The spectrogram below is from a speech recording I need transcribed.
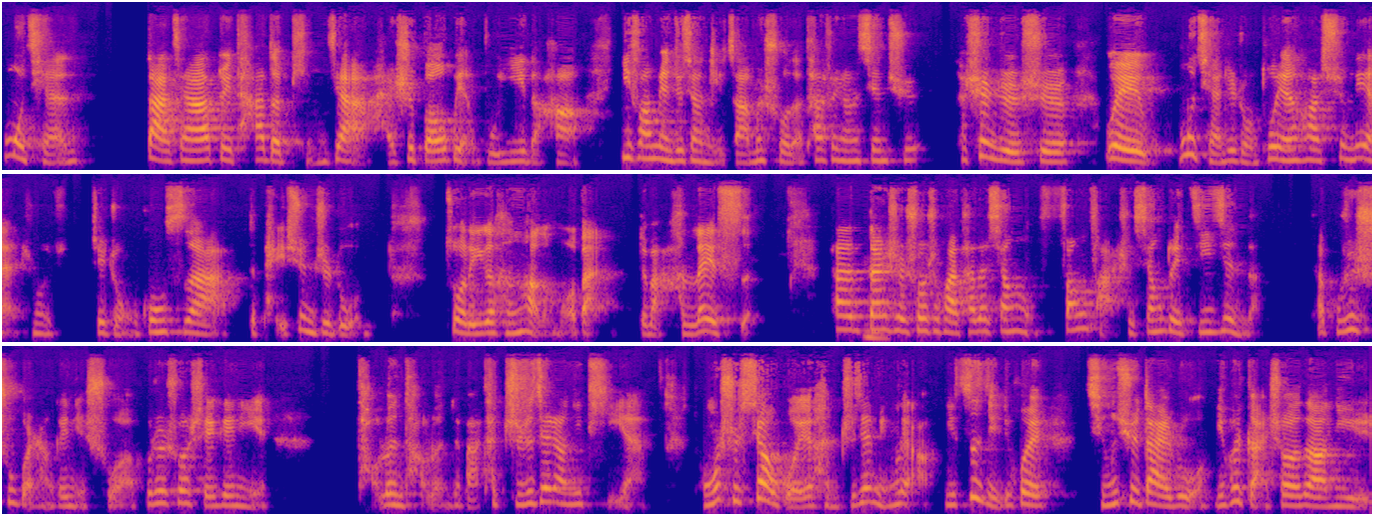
目前大家对他的评价还是褒贬不一的哈。一方面，就像你咱们说的，他非常先驱，他甚至是为目前这种多元化训练这种这种公司啊的培训制度做了一个很好的模板，对吧？很类似。他但是说实话，他的相方法是相对激进的。他不是书本上跟你说，不是说谁给你讨论讨论，对吧？他直接让你体验，同时效果也很直接明了，你自己就会情绪带入，你会感受到你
